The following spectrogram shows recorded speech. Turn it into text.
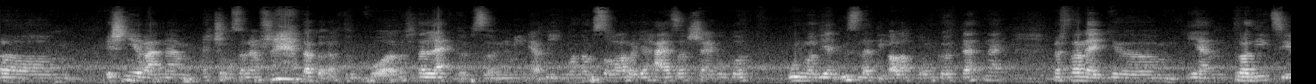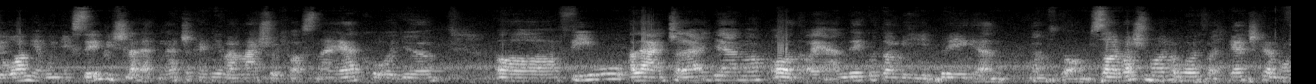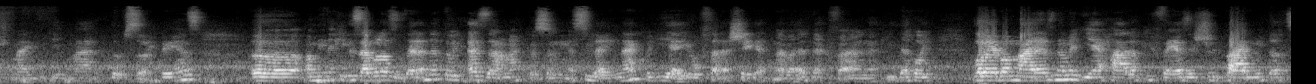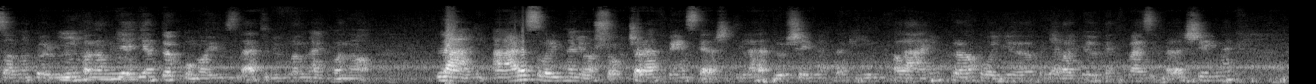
um, és nyilván nem, egy csomószor nem saját akaratukból, most a legtöbbször nem inkább így mondom, szóval, hogy a házasságokat úgymond ilyen üzleti alapon köttetnek, mert van egy ö, ilyen tradíció, ami amúgy még szép is lehetne, csak egy nyilván máshogy használják, hogy ö, a fiú a lány családjának ad ajándékot, ami régen, nem tudom, szarvasmarha volt, vagy kecske, most meg így már többször pénz, aminek igazából az az eredet, hogy ezzel megköszönni a szüleinek, hogy ilyen jó feleséget neveltek fel neki, de hogy valójában már ez nem egy ilyen hála kifejezés, hogy bármit adsz, annak örülünk, mm. hanem ugye egy ilyen tök komoly üzlet, hogy úgymond megvan a lány ára, szóval itt nagyon sok család pénzkereseti lehetőségnek tekint a lányokra, hogy, hogy eladja őket kvázi feleségnek.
